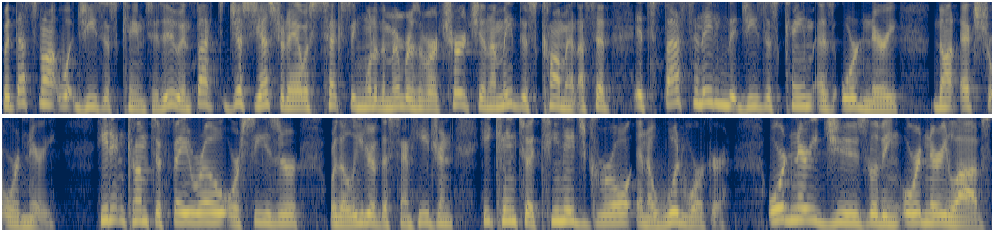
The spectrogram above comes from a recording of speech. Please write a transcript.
But that's not what Jesus came to do. In fact, just yesterday, I was texting one of the members of our church and I made this comment. I said, It's fascinating that Jesus came as ordinary, not extraordinary. He didn't come to Pharaoh or Caesar or the leader of the Sanhedrin. He came to a teenage girl and a woodworker. Ordinary Jews living ordinary lives.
